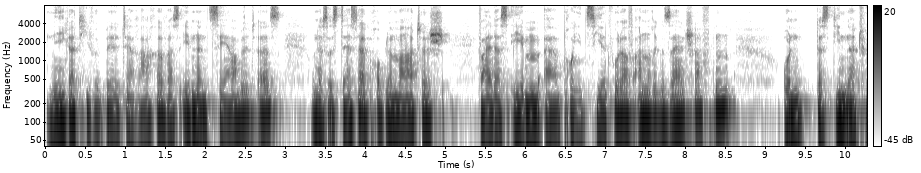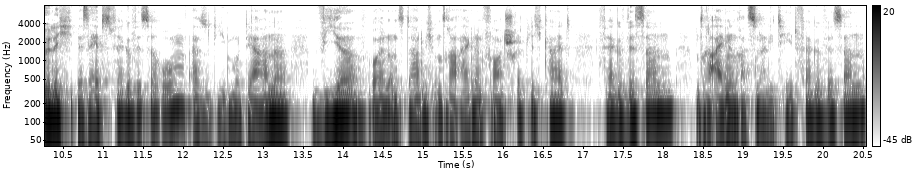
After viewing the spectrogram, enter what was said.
negative Bild der Rache, was eben ein Zerrbild ist. Und das ist deshalb problematisch, weil das eben äh, projiziert wurde auf andere Gesellschaften. Und das dient natürlich der Selbstvergewisserung. Also die moderne Wir wollen uns dadurch unserer eigenen Fortschrittlichkeit vergewissern, unserer eigenen Rationalität vergewissern.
